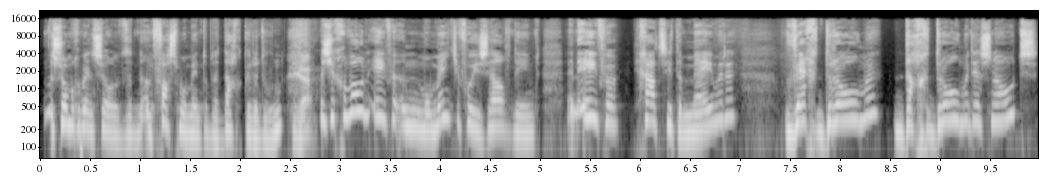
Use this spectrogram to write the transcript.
Sommige mensen zullen het een vast moment op de dag kunnen doen. Ja. Als je gewoon even een momentje voor jezelf neemt en even gaat zitten mijmeren, wegdromen, dagdromen desnoods.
